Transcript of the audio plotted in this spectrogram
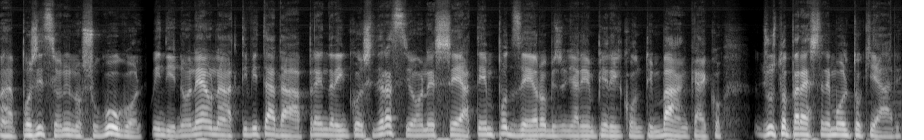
eh, posizionino su Google. Quindi non è un'attività da prendere in considerazione se a tempo zero bisogna riempire il conto in banca, ecco, giusto per essere molto chiari.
